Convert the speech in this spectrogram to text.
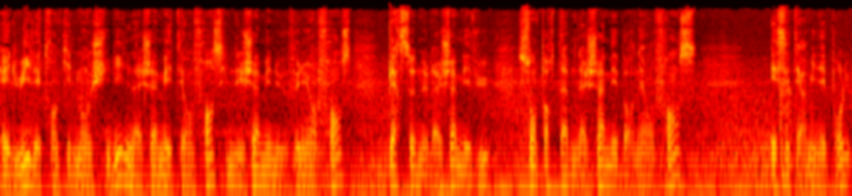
Et lui, il est tranquillement au Chili, il n'a jamais été en France, il n'est jamais venu en France, personne ne l'a jamais vu, son portable n'a jamais borné en France et c'est terminé pour lui.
